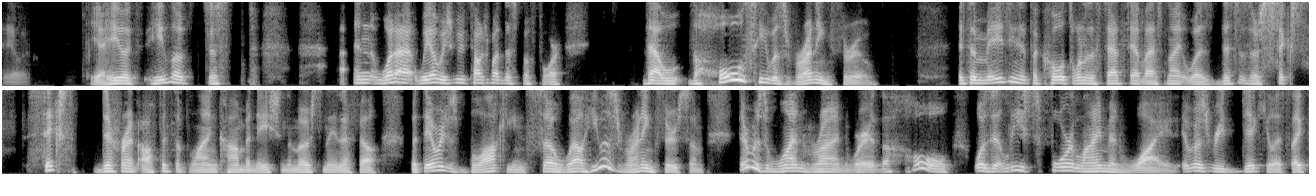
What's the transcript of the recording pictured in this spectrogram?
Taylor. Yeah, he looked he looked just and what I we always we've talked about this before that the holes he was running through. It's amazing that the Colts one of the stats they had last night was this is their sixth sixth different offensive line combination, the most in the NFL, but they were just blocking so well. He was running through some. There was one run where the hole was at least four linemen wide. It was ridiculous. Like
